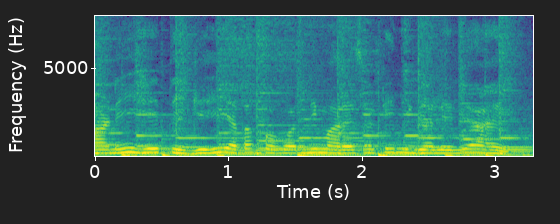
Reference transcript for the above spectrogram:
आणि हे तिघेही आता फवारणी मारायसाठी निघालेले आहेत.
